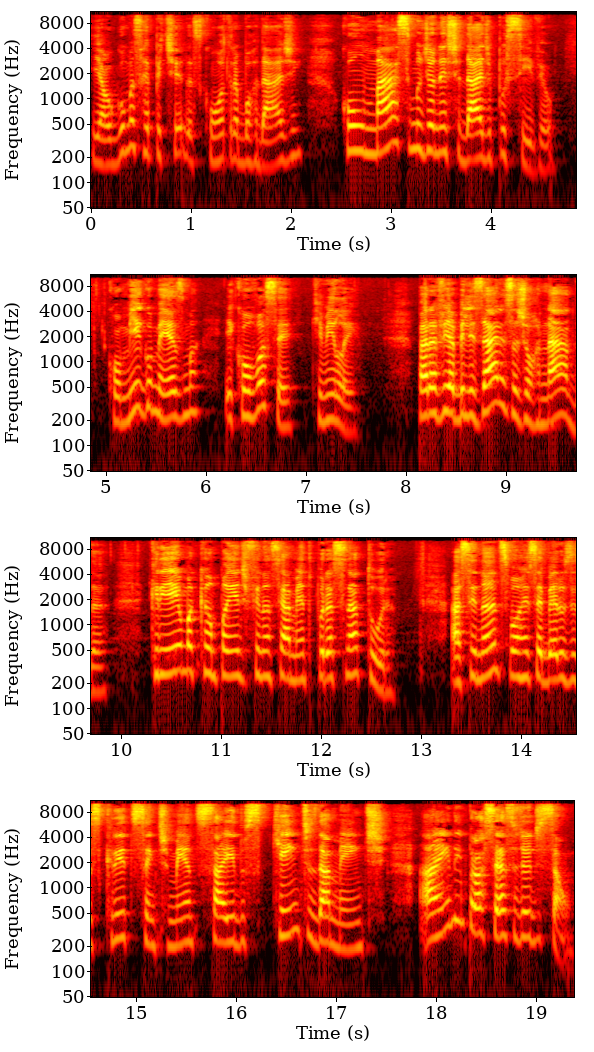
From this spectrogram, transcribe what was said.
e algumas repetidas com outra abordagem, com o máximo de honestidade possível, comigo mesma e com você que me lê. Para viabilizar essa jornada, criei uma campanha de financiamento por assinatura. Assinantes vão receber os escritos sentimentos saídos quentes da mente ainda em processo de edição.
